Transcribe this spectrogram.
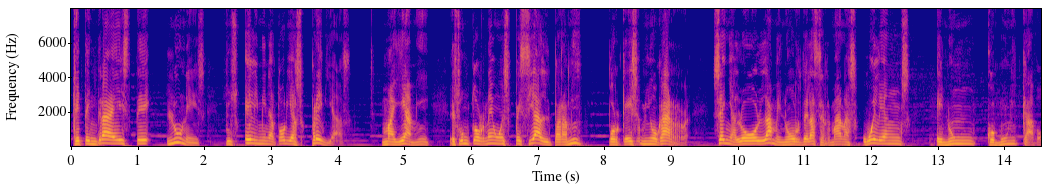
que tendrá este lunes sus eliminatorias previas. Miami es un torneo especial para mí porque es mi hogar, señaló la menor de las hermanas Williams en un comunicado.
